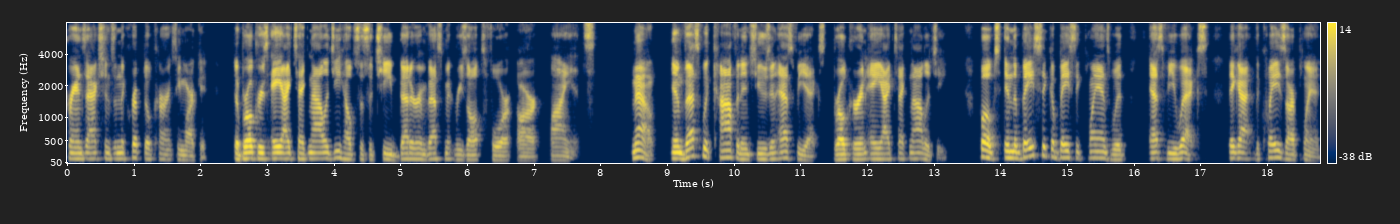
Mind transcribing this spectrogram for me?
transactions in the cryptocurrency market. The broker's AI technology helps us achieve better investment results for our clients. Now, invest with confidence using SVX, broker and AI technology. Folks, in the basic of basic plans with Svuex, they got the Quasar plan.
